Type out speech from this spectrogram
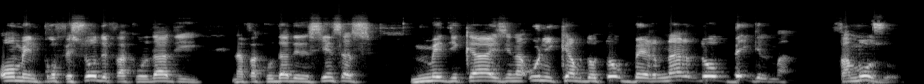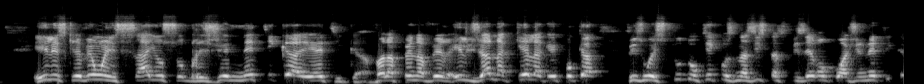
homem, professor de faculdade, na Faculdade de Ciências Medicais e na Unicamp, Dr. Bernardo Begelman, famoso. Ele escreveu um ensaio sobre genética e ética. Vale a pena ver. Ele já naquela época fez um estudo do que, que os nazistas fizeram com a genética.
